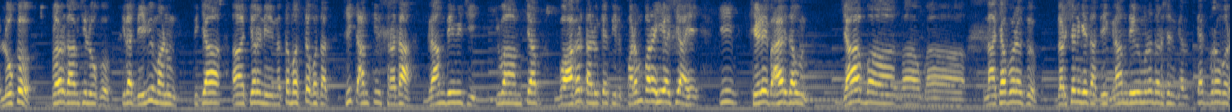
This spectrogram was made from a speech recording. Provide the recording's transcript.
लोक परगावची लोक तिला देवी मानून तिच्या चरणी नतमस्तक होतात. हीच आमची श्रद्धा. ग्रामदेवीची किंवा आमच्या वाघर तालुक्यातील परंपरा ही अशी आहे की खेडे बाहेर जाऊन ज्या अ, दर्शन घेतात हे ग्रामदेवी म्हणून दर्शन घेतात त्याचबरोबर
